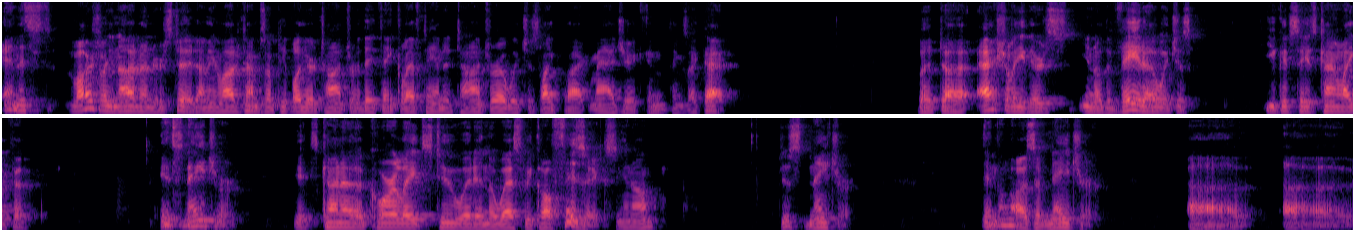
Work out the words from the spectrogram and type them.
And it's largely not understood. I mean, a lot of times when people hear Tantra, they think left handed Tantra, which is like black magic and things like that. But uh, actually, there's, you know, the Veda, which is, you could say it's kind of like the, it's nature. It's kind of correlates to what in the West we call physics, you know, just nature and the laws of nature. Uh, uh,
